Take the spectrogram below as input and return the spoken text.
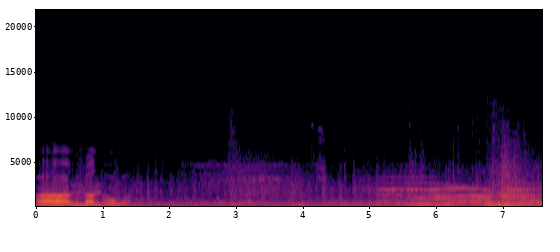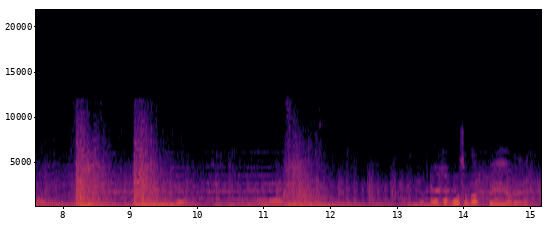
Ah, não dá não, mano. Minha nova Rosa da Penha, velho.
